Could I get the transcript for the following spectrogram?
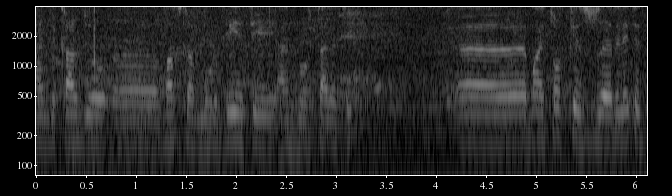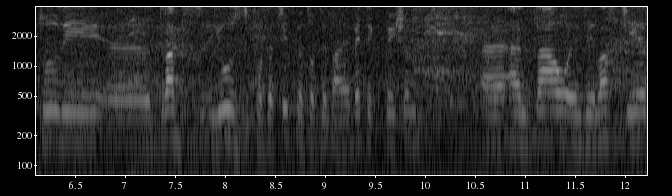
and the cardiovascular morbidity and mortality. Uh, my talk is uh, related to the uh, drugs used for the treatment of the diabetic patient uh, and now in the last year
